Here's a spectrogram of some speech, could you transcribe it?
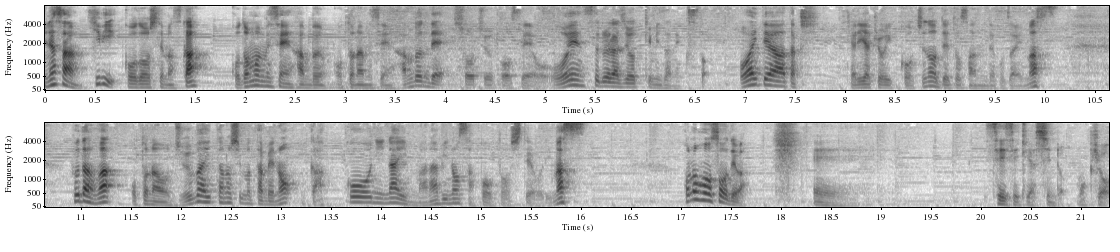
皆さん、日々行動してますか？子供目線半分、大人目線半分で、小中高生を応援するラジオ、君ザネクスト。お相手は私、キャリア教育コーチのデトさんでございます。普段は大人を10倍楽しむための学校にない学びのサポートをしております。この放送では、えー、成績や進路、目標、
